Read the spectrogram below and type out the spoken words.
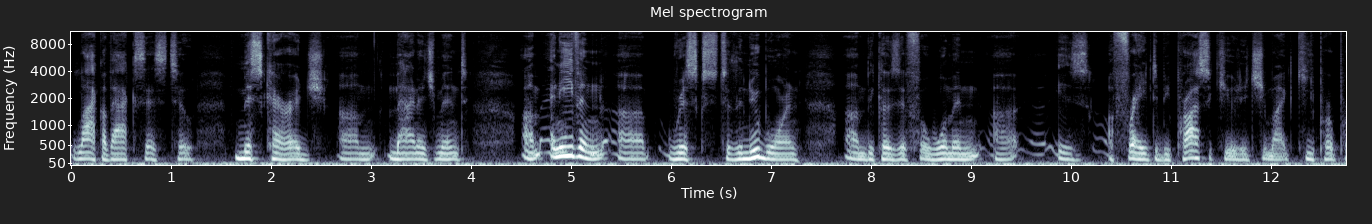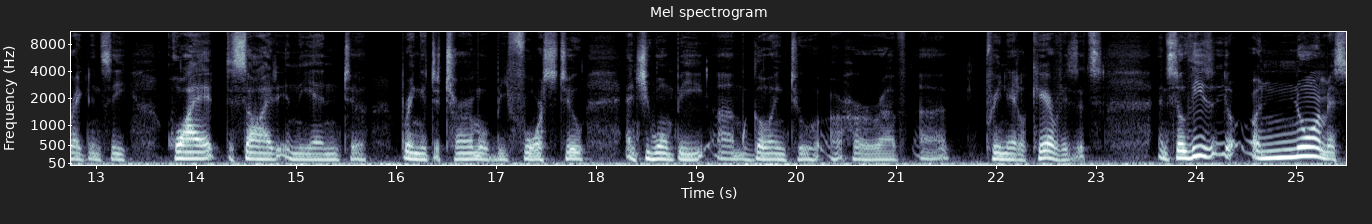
lack of access to miscarriage um, management, um, and even uh, risks to the newborn, um, because if a woman uh, is afraid to be prosecuted, she might keep her pregnancy quiet, decide in the end to bring it to term or be forced to, and she won't be um, going to her, her uh, uh, prenatal care visits. And so these enormous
